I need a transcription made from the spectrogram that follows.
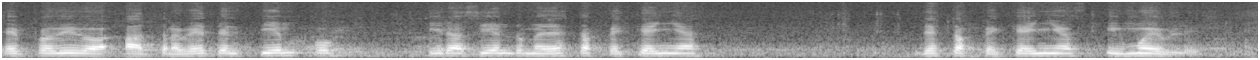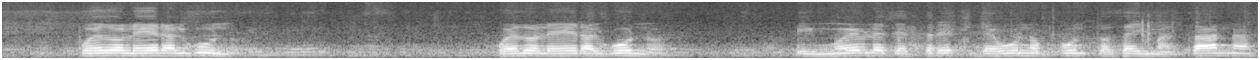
he podido a través del tiempo ir haciéndome de estas pequeñas, de estas pequeñas inmuebles. Puedo leer algunos, puedo leer algunos. Inmuebles de, de 1.6 manzanas,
